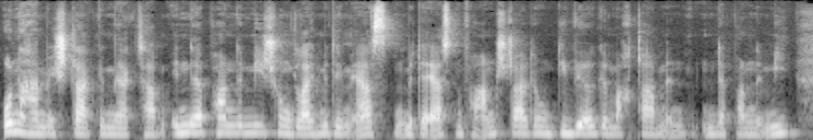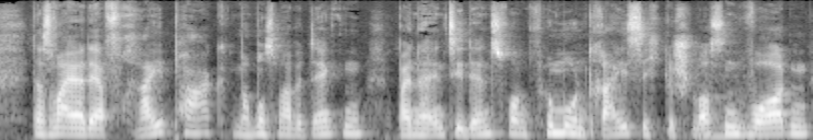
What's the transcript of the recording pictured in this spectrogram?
unheimlich stark gemerkt haben in der Pandemie, schon gleich mit dem ersten, mit der ersten Veranstaltung, die wir gemacht haben in, in der Pandemie. Das war ja der Freipark. Man muss mal bedenken, bei einer Inzidenz von 35 geschlossen mhm. worden,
